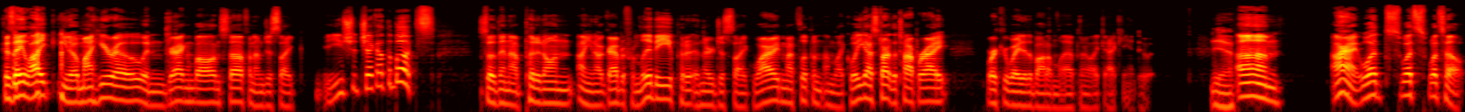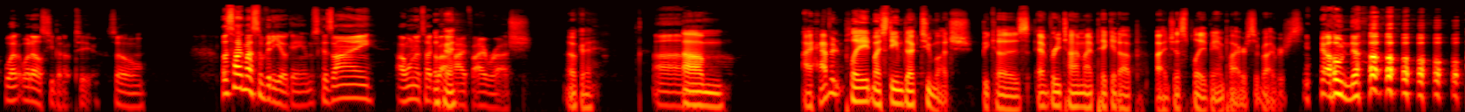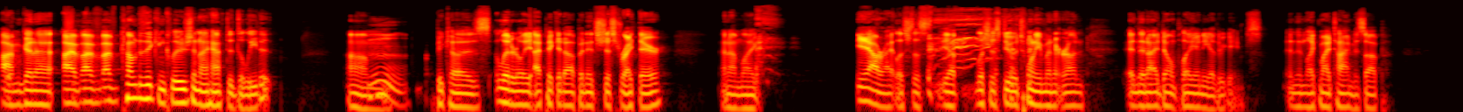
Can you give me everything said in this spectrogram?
because they like you know my hero and Dragon Ball and stuff, and I'm just like, you should check out the books. So then I put it on, uh, you know, I grabbed it from Libby, put it, and they're just like, why am I flipping? I'm like, well, you got to start at the top right, work your way to the bottom left. And they're like, I can't do it. yeah. Um, all right, what's what's what's help? What what else you been up to? So let's talk about some video games because I I want to talk Okay. about Hi-Fi Rush. Okay. Um, Um, I haven't played my Steam Deck too much because every time I pick it up, I just play Vampire Survivors. oh no, I'm gonna. I've I've I've come to the conclusion I have to delete it. Um, Mm. because literally I pick it up and it's just right there, and I'm like, yeah, all right, let's just yep, let's just do a 20 minute run, and then Yeah. I don't play any other games, and then like my time is up,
